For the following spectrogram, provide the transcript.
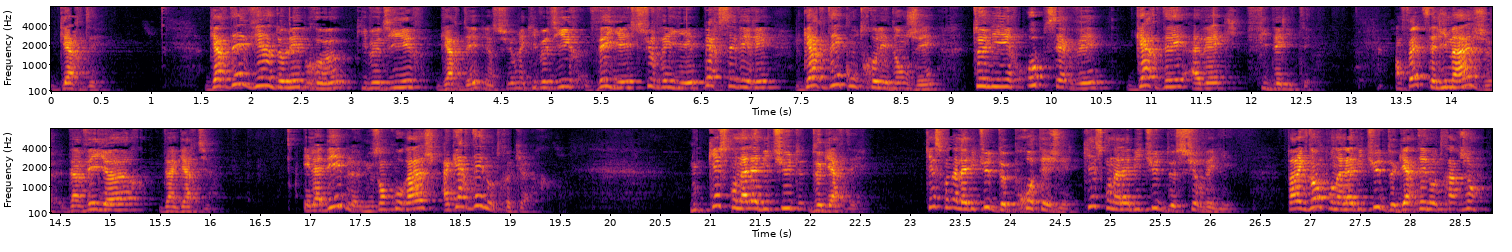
garder. Garder vient de l'hébreu qui veut dire garder, bien sûr, mais qui veut dire veiller, surveiller, persévérer, garder contre les dangers, tenir, observer, garder avec fidélité. En fait, c'est l'image d'un veilleur, d'un gardien. Et la Bible nous encourage à garder notre cœur. Qu'est-ce qu'on a l'habitude de garder? Qu'est-ce qu'on a l'habitude de protéger? Qu'est-ce qu'on a l'habitude de surveiller? Par exemple, on a l'habitude de garder notre argent.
